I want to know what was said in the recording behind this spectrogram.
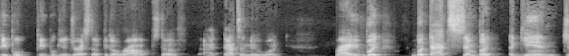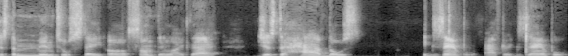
people people get dressed up to go rob stuff. I, that's a new one, right? But but that's simple. But again, just the mental state of something like that, just to have those example after example.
